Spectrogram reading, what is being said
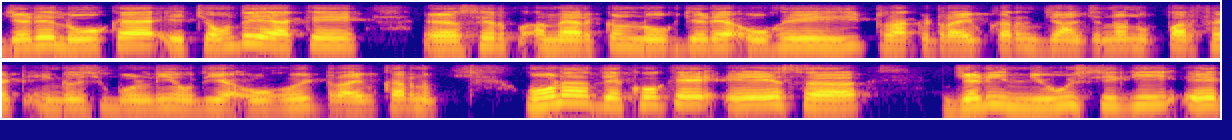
ਜਿਹੜੇ ਲੋਕ ਹੈ, ਇਹ ਚਾਹੁੰਦੇ ਆ ਕਿ ਸਿਰਫ ਅਮਰੀਕਨ ਲੋਕ ਜਿਹੜੇ ਆ, ਉਹ ਹੀ ਟਰੱਕ ਡਰਾਈਵ ਕਰਨ ਜਾਂ ਜਿਨ੍ਹਾਂ ਨੂੰ ਪਰਫੈਕਟ ਇੰਗਲਿਸ਼ ਬੋਲਣੀ ਆਉਂਦੀ ਆ, ਉਹ ਹੀ ਡਰਾਈਵ ਕਰਨ। ਹੁਣ ਦੇਖੋ ਕਿ ਇਸ ਜਿਹੜੀ ਨਿਊਜ਼ ਸੀਗੀ, ਇਹ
